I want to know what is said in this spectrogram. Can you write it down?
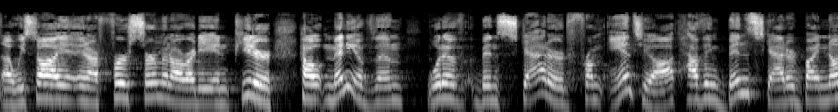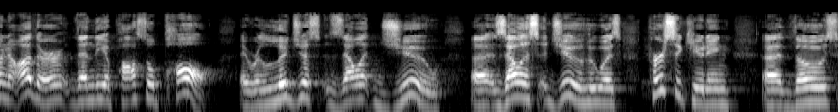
Uh, we saw in our first sermon already in Peter how many of them would have been scattered from Antioch, having been scattered by none other than the Apostle Paul, a religious zealot Jew, uh, zealous Jew who was persecuting uh, those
